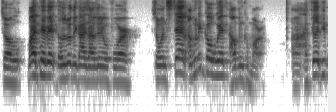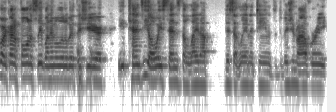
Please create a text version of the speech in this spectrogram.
So my pivot, those were the guys I was going to go for. So instead, I'm going to go with Alvin Kamara. Uh, I feel like people are kind of falling asleep on him a little bit this year. He tends, he always tends to light up this Atlanta team. It's a division rivalry.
